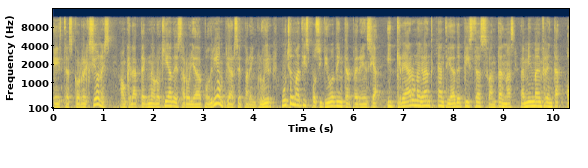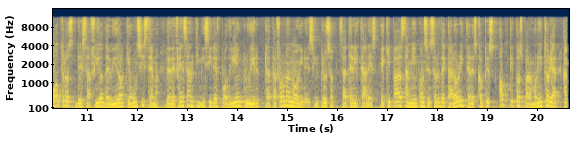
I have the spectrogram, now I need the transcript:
estas correcciones. Aunque la tecnología desarrollada podría ampliarse para incluir muchos más dispositivos de interferencia y crear una gran cantidad de pistas fantasmas, la misma enfrenta otros desafíos debido a que un sistema de defensa antimisiles podría incluir plataformas móviles, incluso satelitales, equipadas también con sensores de calor y telescopios ópticos para monitorear.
